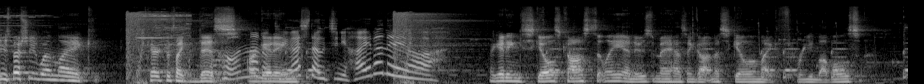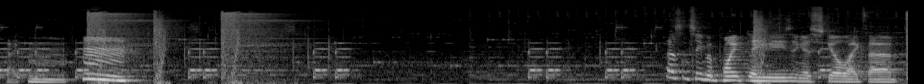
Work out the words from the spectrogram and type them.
See, especially when like characters like this are getting are getting skills constantly, and Uzume hasn't gotten a skill in like three levels. Like, hmm, hmm. Doesn't seem a point to using a skill like that.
